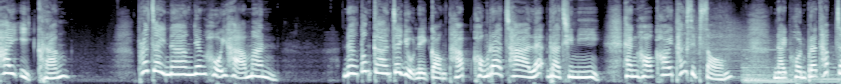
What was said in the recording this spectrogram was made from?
ภัยอีกครั้ง ราะใจนางยังโหยหามัน นางต้องการจะอยู่ในกองทัพของราชาและราชินี แห่งหอคอยทั้ง 12 นายพลประทับใจ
